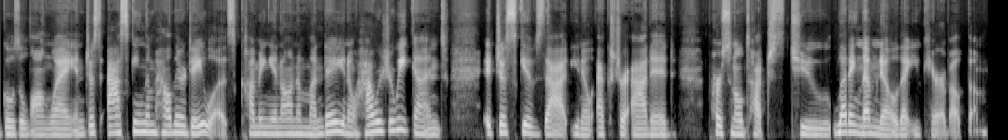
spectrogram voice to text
goes a long way. And just asking them how their day was coming in on a Monday, you know, how was your weekend? It just gives that, you know, extra added personal touch to letting them know that you care about them.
